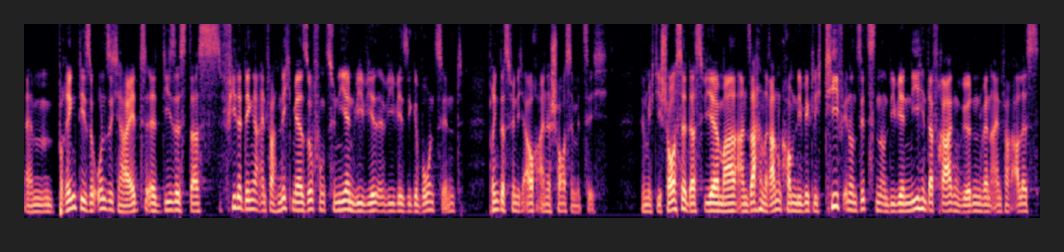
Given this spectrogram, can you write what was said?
ähm, bringt diese Unsicherheit, äh, dieses, dass viele Dinge einfach nicht mehr so funktionieren, wie wir, wie wir sie gewohnt sind, bringt das, finde ich, auch eine Chance mit sich nämlich die Chance, dass wir mal an Sachen rankommen, die wirklich tief in uns sitzen und die wir nie hinterfragen würden, wenn einfach alles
